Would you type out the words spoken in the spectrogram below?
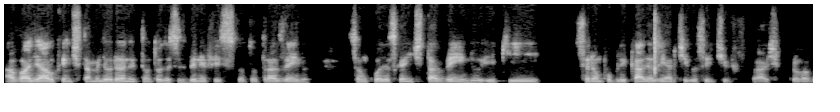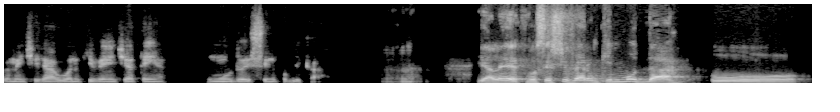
avaliar o que a gente está melhorando. Então, todos esses benefícios que eu estou trazendo são coisas que a gente está vendo e que serão publicadas em artigos científicos. Acho que provavelmente já o ano que vem a gente já tenha um ou dois sendo publicados. Uhum. E Ale, vocês tiveram que mudar o,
